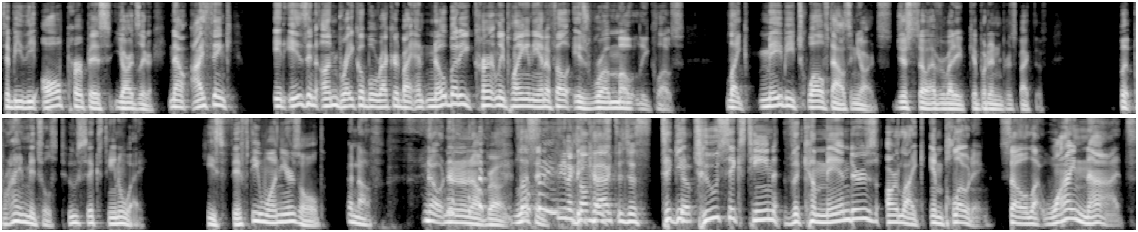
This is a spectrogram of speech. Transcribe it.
to be the all purpose yards leader. Now, I think it is an unbreakable record by, and nobody currently playing in the NFL is remotely close. Like maybe 12,000 yards, just so everybody can put it in perspective. But Brian Mitchell's 216 away. He's 51 years old. Enough. No, no, no, no, bro. Listen, you to come back to just to get Yep. 216, the commanders are like imploding. So, like, why not?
